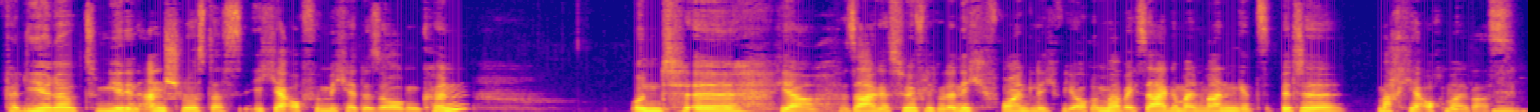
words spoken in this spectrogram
verliere zu mir den Anschluss, dass ich ja auch für mich hätte sorgen können und äh, ja, sage es höflich oder nicht freundlich, wie auch immer, aber ich sage, mein Mann, jetzt bitte mach hier auch mal was. Mhm.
